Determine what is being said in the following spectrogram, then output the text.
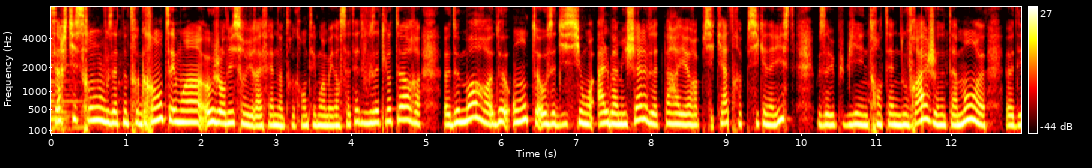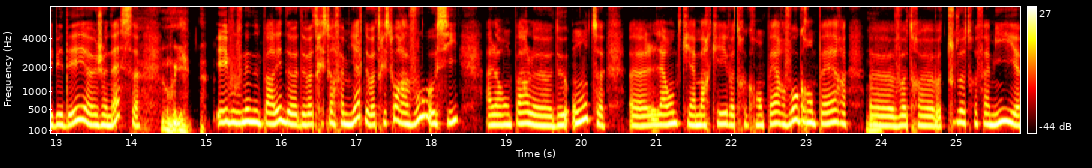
Serge Tisseron, vous êtes notre grand témoin aujourd'hui sur Vire FM, notre grand témoin, mais dans sa tête. Vous êtes l'auteur de Mort de honte aux éditions Albin Michel. Vous êtes par ailleurs psychiatre, psychanalyste. Vous avez publié une trentaine d'ouvrages, notamment euh, euh, des BD euh, jeunesse. Oui, Et vous venez de nous parler de, de votre histoire familiale, de votre histoire à vous aussi. Alors on parle de honte, euh, la honte qui a marqué votre grand-père, vos grands-pères, euh, votre, euh, toute votre famille,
